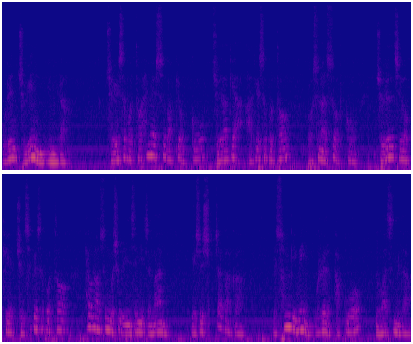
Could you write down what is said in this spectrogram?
우린 주인입니다. 죄에서부터 헤맬 수밖에 없고 죄악의 악에서부터 벗어날 수 없고 죄를 지었기에 죄책에서부터 있는 것이 우리 인생이지만 예수 십자가가 섬김이 우리를 바꾸어 놓았습니다.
